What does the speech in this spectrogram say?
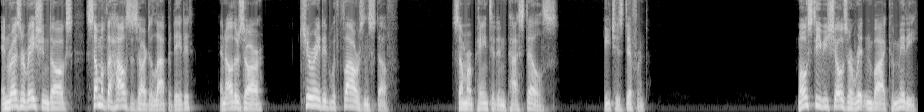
In Reservation Dogs, some of the houses are dilapidated, and others are curated with flowers and stuff. Some are painted in pastels. Each is different. Most TV shows are written by a committee.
